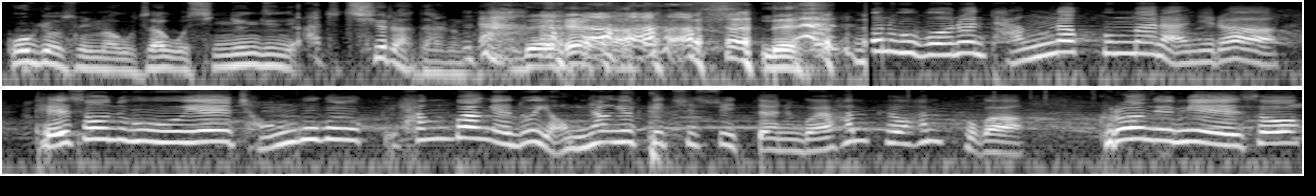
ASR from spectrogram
고 교수님하고 저하고 신경전이 아주 치열하다는 거예요. 네. 네. 현 후보는 당락뿐만 아니라 대선 후에 전국을 향방에도 영향을 끼칠 수 있다는 거야 한 표한 표가 그런 의미에서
